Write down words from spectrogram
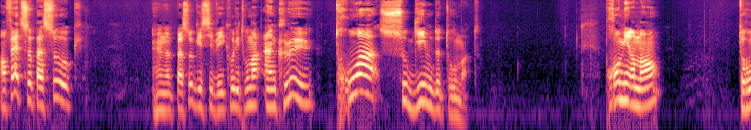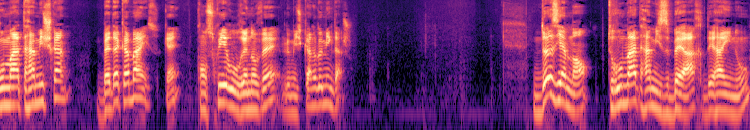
En fait, ce pasouk, notre pasouk ici, Veikuli Trouma, inclut trois sugim de Troumot. Premièrement, Troumat HaMishkan, Bedek ok? Construire ou rénover le Mishkan ou le Migdash. Deuxièmement, Troumat HaMizbeach, de Hainu,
